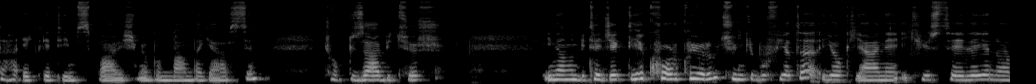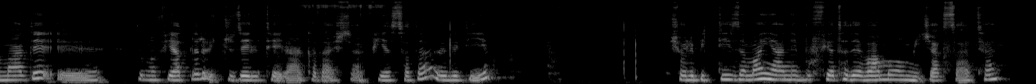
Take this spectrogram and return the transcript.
daha eklediğim siparişime bundan da gelsin. Çok güzel bir tür. İnanın bitecek diye korkuyorum. Çünkü bu fiyata yok yani 200 TL'ye normalde e, bunun fiyatları 350 TL arkadaşlar piyasada öyle diyeyim. Şöyle bittiği zaman yani bu fiyata devam olmayacak zaten.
